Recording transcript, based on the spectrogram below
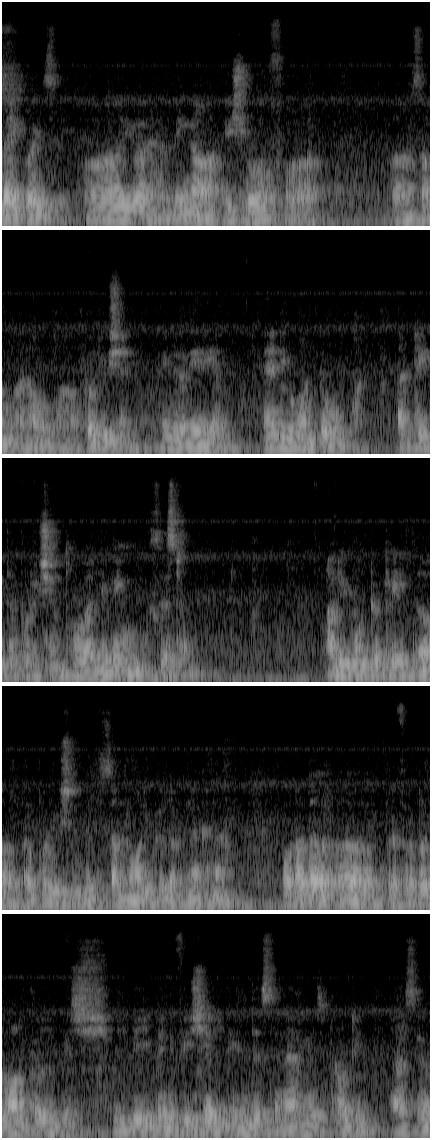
Likewise, uh, you are having a issue of uh, uh, some you know, uh, pollution in your area, and you want to treat the pollution through a living system or you want to treat the pollution with some molecule of nakana, what are the uh, preferable molecule which will be beneficial in this scenario is protein. As uh,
